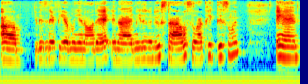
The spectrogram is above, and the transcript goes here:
um, visiting family and all that, and I needed a new style, so I picked this one. And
